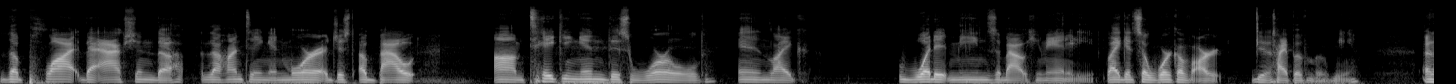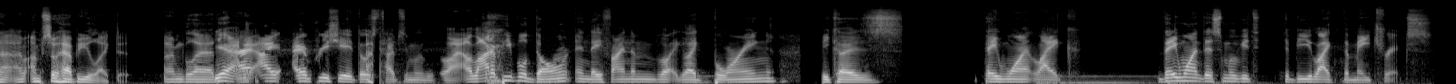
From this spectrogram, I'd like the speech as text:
the plot, the action, the the hunting, and more just about um taking in this world and like what it means about humanity. Like it's a work of art Yeah, type of movie. And I, I'm- I'm so happy you liked it. I'm glad. Yeah, I, I, I appreciate those types of movies a lot. A lot of people don't, and they find them like like boring because they want like they want this movie t- to be like The Matrix,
